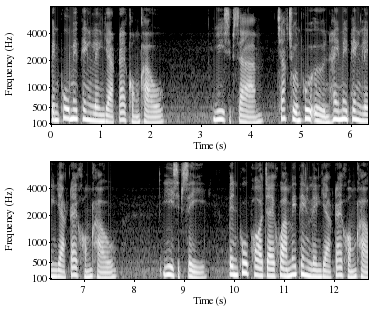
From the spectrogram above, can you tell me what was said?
เป็นผู้ไม่เพ่งเล็งอยากได้ของเขา 23. ชักชวนผู้อื่นให้ไม่เพ่งเล็งอยากได้ของเขา 24. เป็นผู้พอใจความไม่เพ่งเล็งอยากได้ของเขา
